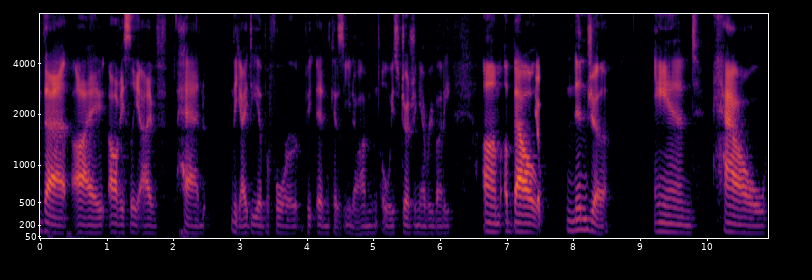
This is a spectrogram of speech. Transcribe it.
that I obviously I've had the idea before, and because you know I'm always judging everybody um, about Yep. Ninja and how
